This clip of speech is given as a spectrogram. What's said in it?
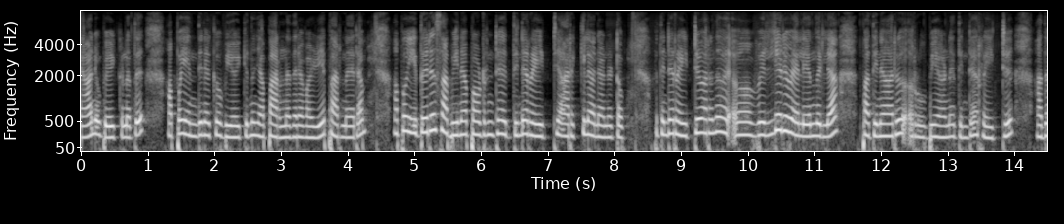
ഞാൻ ഉപയോഗിക്കുന്നത്. അപ്പോൾ എന്തിനൊക്കെ ഉപയോഗിക്കുന്നു? ഞാൻ പറഞ്ഞുതരാം വഴിയെ പറഞ്ഞുതരാം. അപ്പോൾ ഇതൊരു സബീന പൗഡറിന്റെ ഇതിന്റെ റേറ്റ് അര കിലോനാണ് കേട്ടോ. അപ്പോൾ ഇതിന്റെ റേറ്റ് പറയുന്നത് വലിയൊരു വിലയൊന്നുമില്ല. പതിനാറ് രൂപയാണ് ഇതിന്റെ റേറ്റ്. അത്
